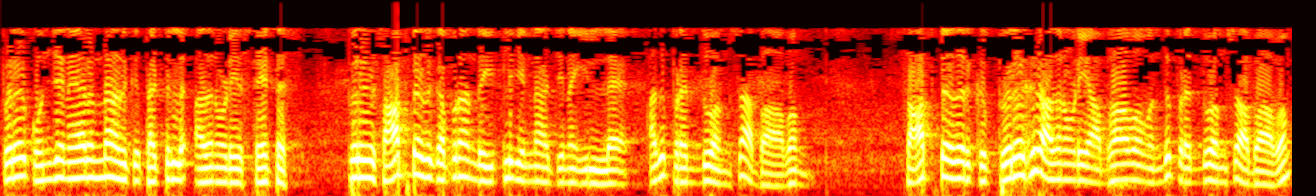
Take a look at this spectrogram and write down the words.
பிறகு கொஞ்ச நேரம் தான் அதுக்கு தட்டுல அதனுடைய ஸ்டேட்டஸ் பிறகு சாப்பிட்டதுக்கு அப்புறம் அந்த இட்லி என்ன ஆச்சுன்னா இல்ல. அது பிரத்வம்ச அபாவம். சாப்பிட்டதற்கு பிறகு அதனுடைய அபாவம் வந்து பிரத்வம்ச அபாவம்.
